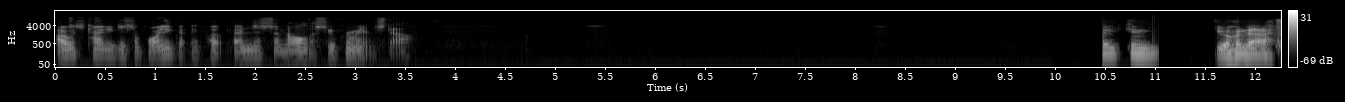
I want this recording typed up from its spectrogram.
I was kind of disappointed that they put Bendis in all the Superman stuff. I can you on that.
